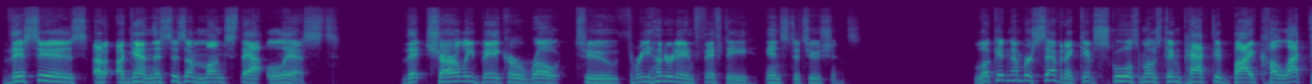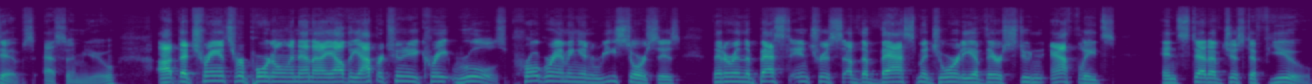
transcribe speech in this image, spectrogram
This is, uh, again, this is amongst that list that Charlie Baker wrote to 350 institutions. Look at number seven. It gives schools most impacted by collectives, SMU, uh, the transfer portal and NIL, the opportunity to create rules, programming, and resources that are in the best interests of the vast majority of their student athletes instead of just a few.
